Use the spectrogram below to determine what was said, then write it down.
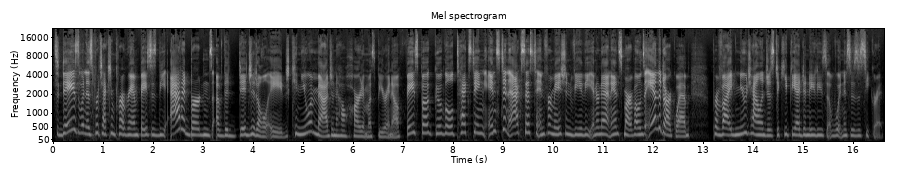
Today's witness protection program faces the added burdens of the digital age. Can you imagine how hard it must be right now? Facebook, Google, texting, instant access to information via the internet and smartphones and the dark web provide new challenges to keep the identities of witnesses a secret.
